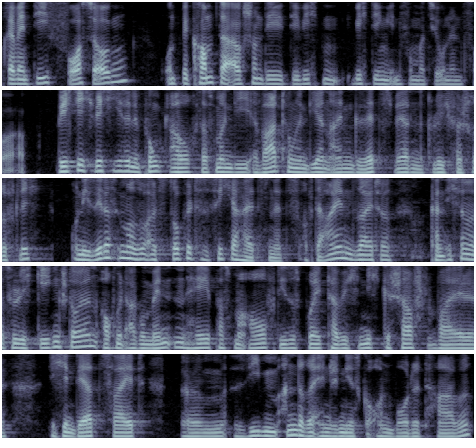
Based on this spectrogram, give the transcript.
präventiv vorsorgen und bekommt da auch schon die, die wichtigen, wichtigen Informationen vorab. Wichtig, wichtig ist in dem Punkt auch, dass man die Erwartungen, die an einen gesetzt werden, natürlich verschriftlicht. Und ich sehe das immer so als doppeltes Sicherheitsnetz. Auf der einen Seite kann ich dann natürlich gegensteuern, auch mit Argumenten, hey, pass mal auf, dieses Projekt habe ich nicht geschafft, weil ich in der Zeit ähm, sieben andere Engineers geonboardet habe.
